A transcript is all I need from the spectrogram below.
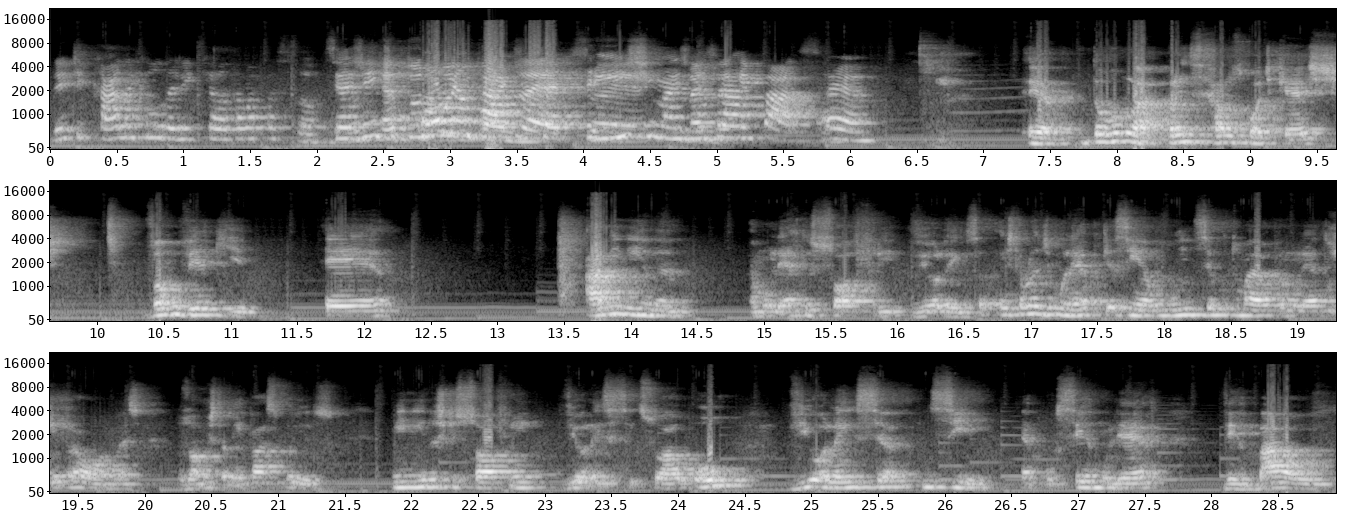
dedicado àquilo dali que ela tava passando. Se a gente É tudo comentar disso é complexo, triste, mas, Mas não pra pra... quem passa. É, É, então vamos lá, para encerrar nosso podcast, vamos ver aqui. É, a menina, a mulher que sofre violência. A gente está falando de mulher porque assim, é um índice muito maior para mulher do que para homem, mas os homens também passam por isso. Meninas que sofrem violência sexual ou violência em si, né, por ser mulher, verbal,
